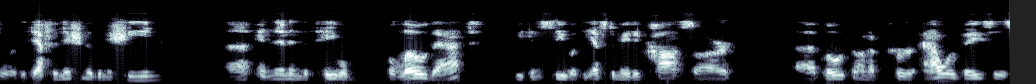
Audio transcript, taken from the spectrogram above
for the definition of the machine. Uh, and then in the table below that, we can see what the estimated costs are uh, both on a per hour basis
